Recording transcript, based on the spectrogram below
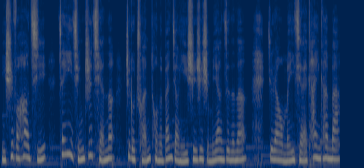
你是否好奇，在疫情之前呢，这个传统的颁奖仪式是什么样子的呢？就让我们一起来看一看吧。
